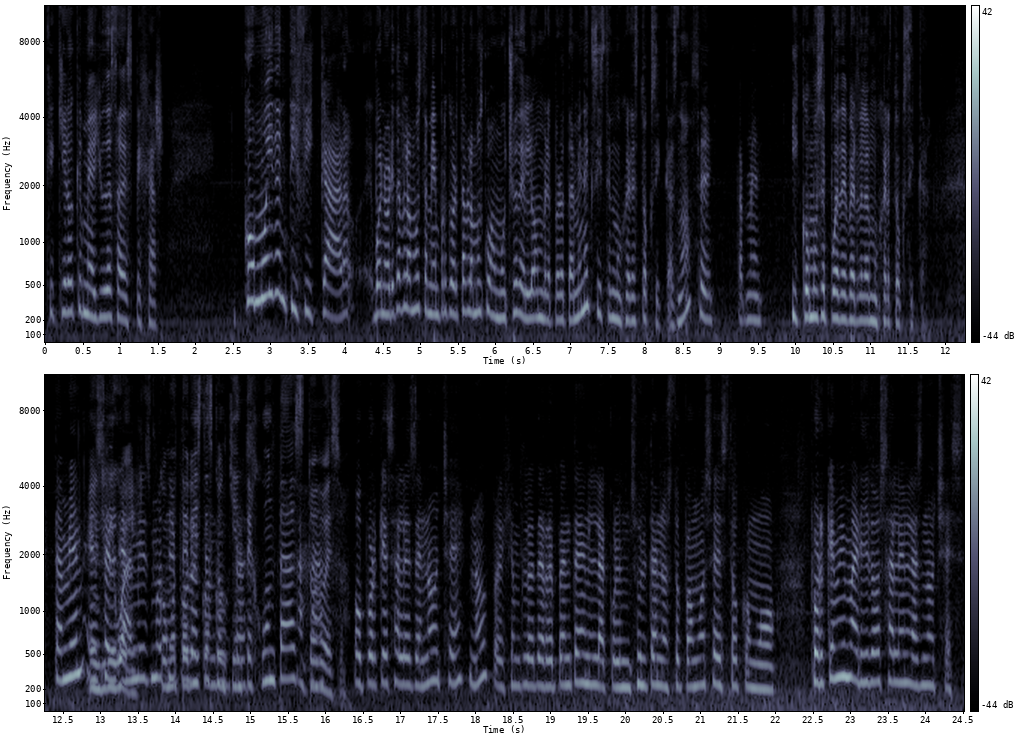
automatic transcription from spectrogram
que quiero que me ayudes a despejar. ¿Cómo identificar? Bueno, ahorita hablamos también, porque ahorita hablamos como mucho del hombre, pero también existen mujeres tóxicas, ¿no? Sí, también. ¿Y cómo se puede ver de la mujer tóxica? También es el, igual, mismo cómo te vistes, con quién te juntas, todo eso. O por qué sales de noche, ¿no? Por ejemplo, de repente en la consulta nos topamos esto como, ¿por qué mi marido sale en las noches?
